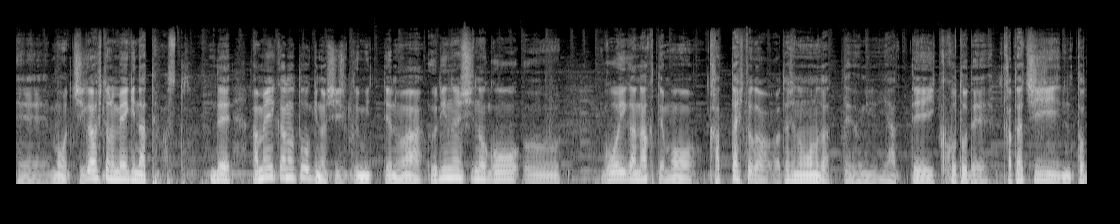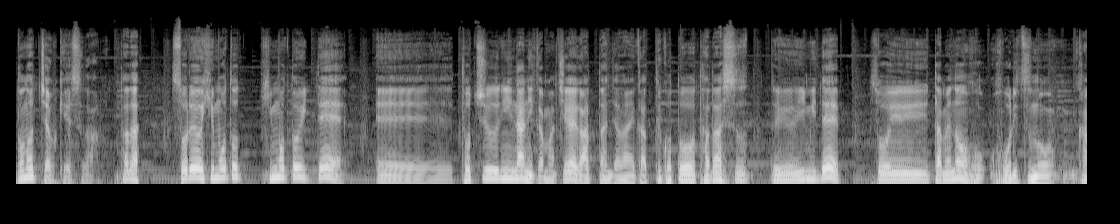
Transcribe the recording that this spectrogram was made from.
えー、もう違う人の名義になってますと。でアメリカの登記の仕組みっていうのは売り主の合合意がなくても買った人が私のものだっていうふうにやっていくことで形整っちゃうケースがある。ただそれを紐と紐解いてえー、途中に何か間違いがあったんじゃないかってことを正すという意味でそういうための法律の考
